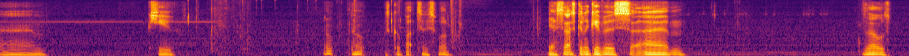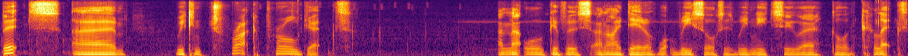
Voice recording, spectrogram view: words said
Um, Q. Oh, no, let's go back to this one. Yeah, so that's going to give us um, those bits. Um, we can track project and that will give us an idea of what resources we need to uh, go and collect.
